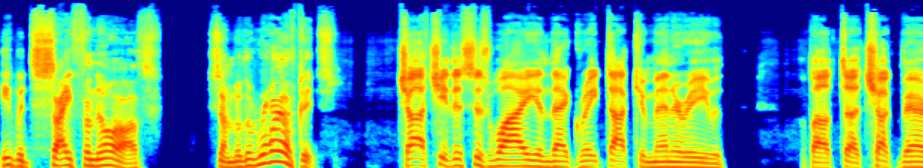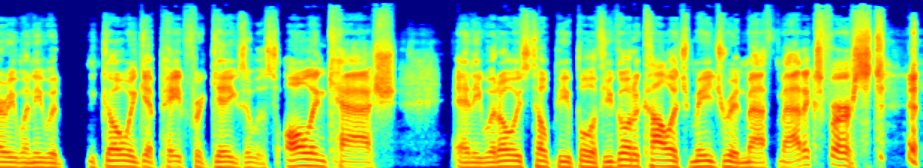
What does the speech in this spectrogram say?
he would siphon off some of the royalties. Chachi, this is why in that great documentary with, about uh, Chuck Berry, when he would go and get paid for gigs, it was all in cash. And he would always tell people if you go to college, major in mathematics first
